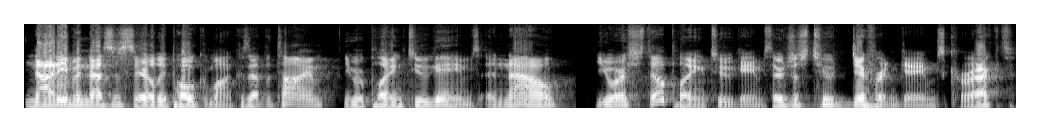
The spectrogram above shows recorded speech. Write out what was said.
Not even necessarily Pokemon, because at the time you were playing two games, and now you are still playing two games. They're just two different games, correct?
